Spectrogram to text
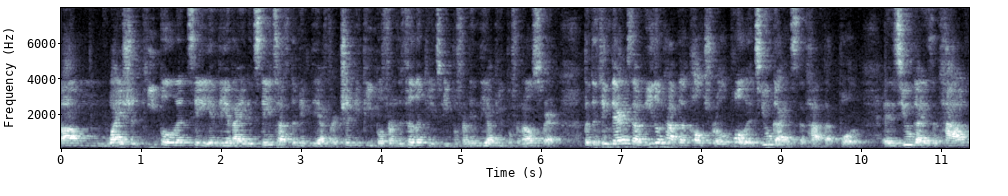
um, why should people, let's say in the United States, have to make the effort? Should be people from the Philippines, people from India, people from elsewhere. But the thing there is that we don't have that cultural pull. It's you guys that have that pull. And It's you guys that have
